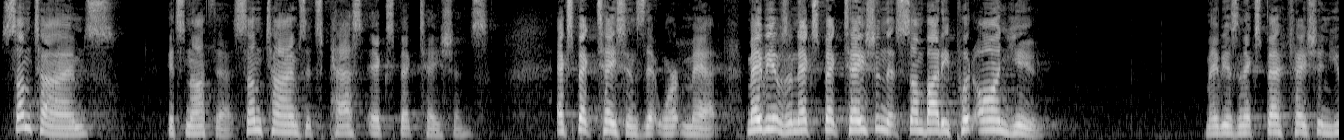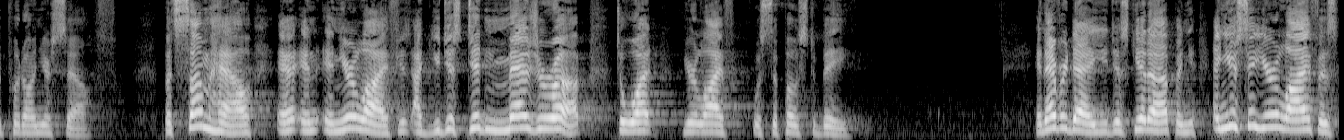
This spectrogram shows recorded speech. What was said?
Sometimes it's not that. Sometimes it's past expectations. Expectations that weren't met. Maybe it was an expectation that somebody put on you. Maybe it's an expectation you put on yourself. But somehow in, in your life, you just didn't measure up to what your life was supposed to be. And every day you just get up and you, and you see your life as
